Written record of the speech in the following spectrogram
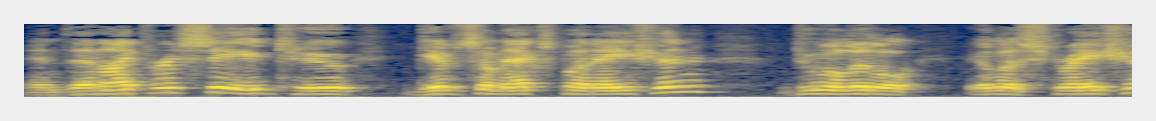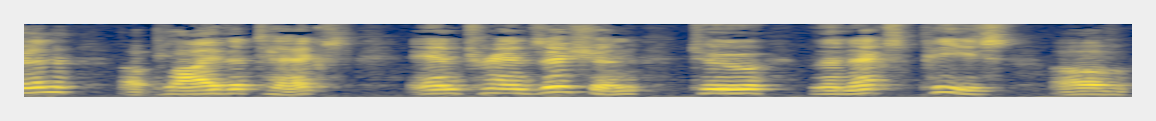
And then I proceed to give some explanation, do a little illustration, apply the text, and transition to the next piece of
